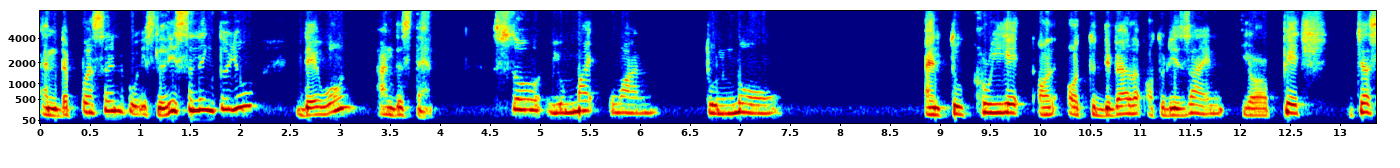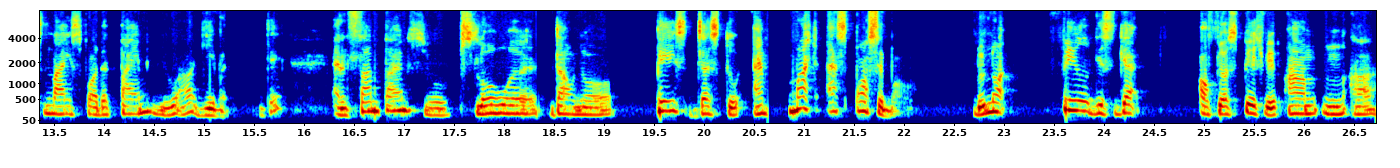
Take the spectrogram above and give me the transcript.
and the person who is listening to you they won't understand so you might want to know and to create or, or to develop or to design your pitch just nice for the time you are given okay and sometimes you slower down your pace just to as much as possible do not fill this gap of your speech with um, mm, uh,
